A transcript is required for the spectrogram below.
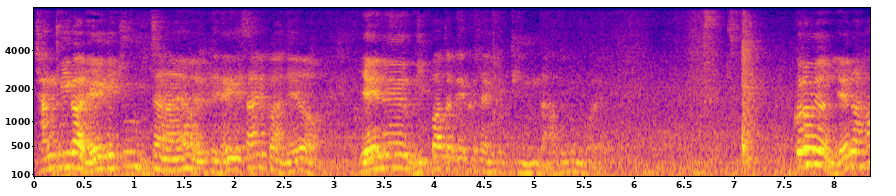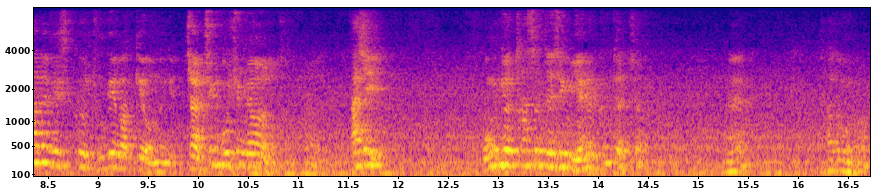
장비가 4개 쭉 있잖아요. 이렇게 4개 쌓일 거 아니에요. 얘는 밑바닥에 그냥 이렇게 빈 놔두는 거예요. 그러면 얘는 하드디스크 두 개밖에 없는 게. 자, 지금 보시면 다시 옮겨 탔을 때 지금 얘는 끊겼죠? 네? 자동으로.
